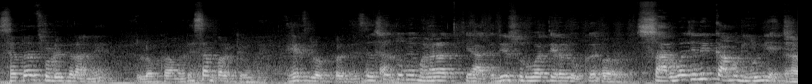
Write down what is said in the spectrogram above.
सतत सोडित राहणे लोकांमध्ये संपर्क ठेवणे हेच लोकप्रतिनिधीचं जसं. तुम्ही म्हणालात की अगदी सुरुवातीला लोक हो. सार्वजनिक काम घेऊन यायचे हा,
